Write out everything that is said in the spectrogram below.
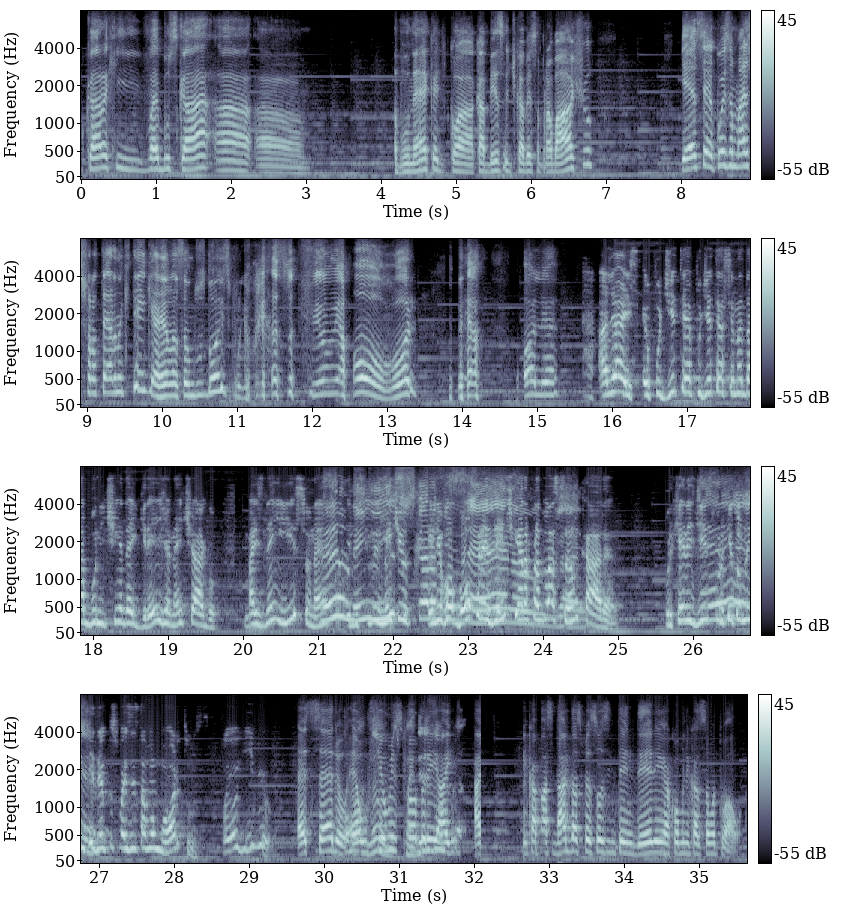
O cara que vai buscar a. a, a boneca com a cabeça de cabeça pra baixo. E essa é a coisa mais fraterna que tem, que é a relação dos dois, porque o resto do filme é um horror. É, Olha. Aliás, eu podia ter, podia ter a cena da bonitinha da igreja, né, Thiago? Mas nem isso, né? Não, Ele nem simplesmente- isso, os Ele roubou o fizeram, presente que era pra doação, velho. cara. Porque ele disse, É. porque todo mundo entendeu que os pais estavam mortos. Foi horrível. É sério, é um Não, filme sobre a, não- a incapacidade das pessoas entenderem a comunicação atual.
